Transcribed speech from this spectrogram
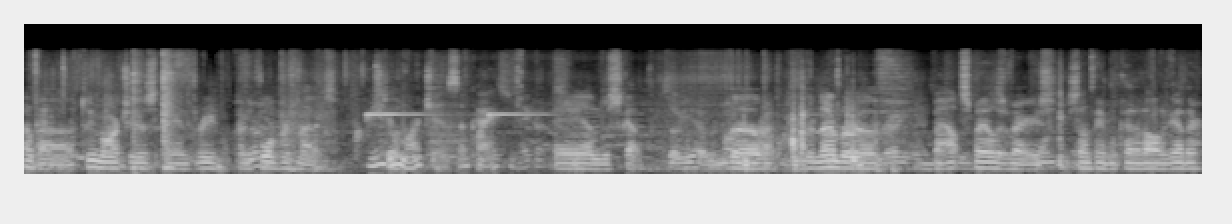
Okay. uh, two marches, and three and four prismatics. Two marches. Okay. And just got So yeah, the, the the number of bout spells varies. Some people cut it all together.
